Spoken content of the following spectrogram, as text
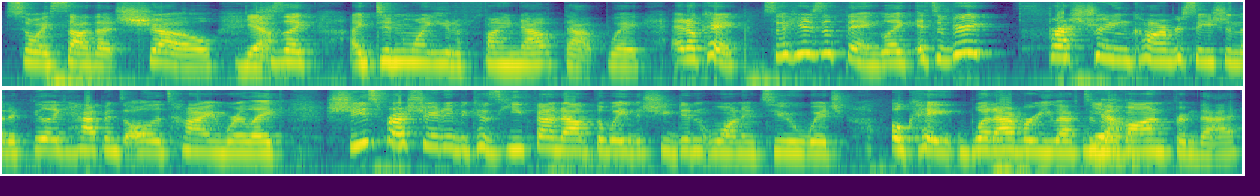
"So I saw that show." Yeah. She's like, "I didn't want you to find out that way." And okay, so here's the thing. Like it's a very frustrating conversation that I feel like happens all the time where like she's frustrated because he found out the way that she didn't want him to, which okay, whatever, you have to Yeah. move on from that.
